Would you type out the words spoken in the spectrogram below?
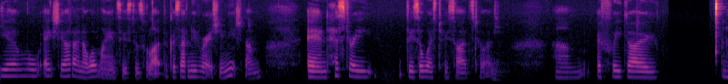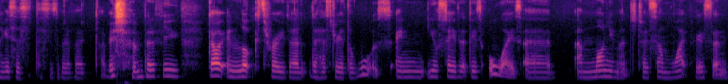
yeah, well, actually, I don't know what my ancestors were like because I've never actually met them. And history, there's always two sides to it. Um, if we go, and I guess this, this is a bit of a diversion, but if you go and look through the, the history of the wars, and you'll see that there's always a, a monument to some white person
